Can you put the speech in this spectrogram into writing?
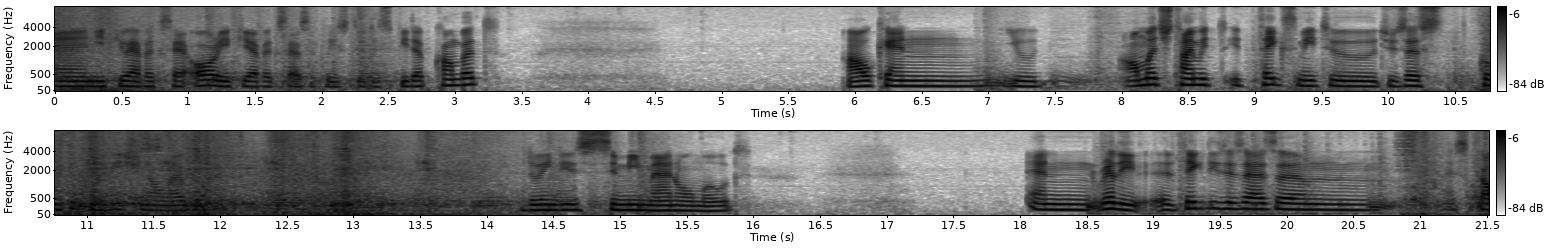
and if you have access or if you have access at least to the speed up combat how can you how much time it, it takes me to to just complete an additional level doing this semi-manual mode and really uh, take this as um as uh,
